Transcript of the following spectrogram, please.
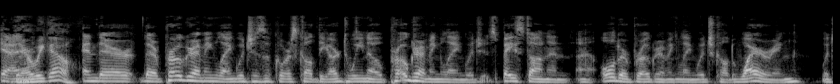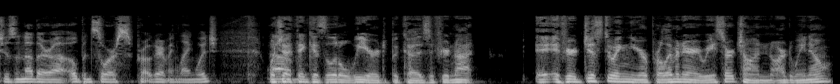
Yeah, there and- we go. And their their programming language is of course called the Arduino programming language. It's based on an uh, older programming language called Wiring, which is another uh, open source programming language. which Um, I think is a little weird because if you're not, if you're just doing your preliminary research on Arduino,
